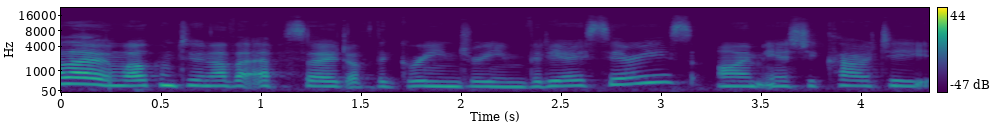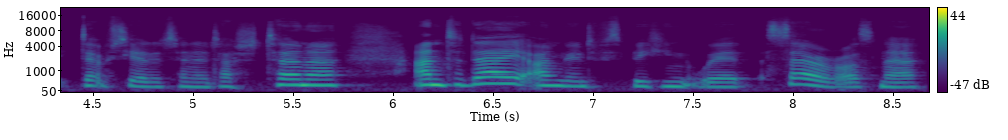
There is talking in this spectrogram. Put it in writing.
and welcome to another episode of the Green Dream video series. I'm ESG Clarity Deputy Editor Natasha Turner, and today I'm going to be speaking with Sara Rosner,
